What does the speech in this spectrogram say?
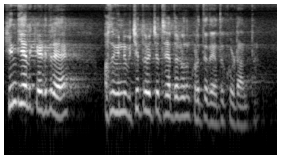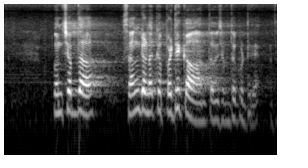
ಹಿಂದಿಯಲ್ಲಿ ಕೇಳಿದರೆ ಅದು ಇನ್ನು ವಿಚಿತ್ರ ವಿಚಿತ್ರ ಶಬ್ದಗಳನ್ನು ಕೊಡ್ತದೆ ಅದು ಕೂಡ ಅಂತ. ಒಂದು ಶಬ್ದ ಸಂಗಣಕ ಪಟಿಕ ಅಂತ ಒಂದು ಶಬ್ದ ಕೊಟ್ಟಿದೆ ಅದು.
